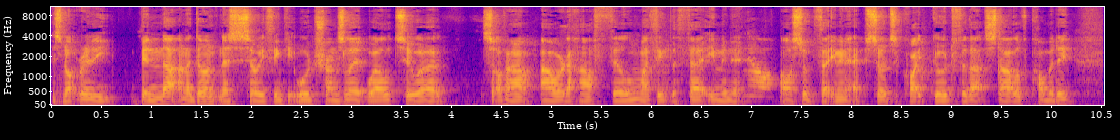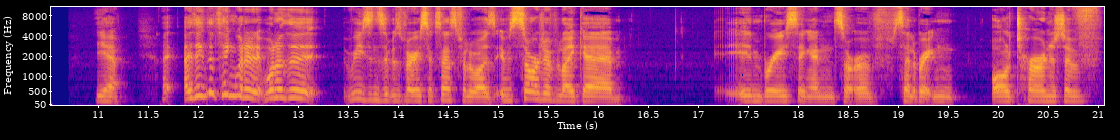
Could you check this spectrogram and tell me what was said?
It's not really been that, and I don't necessarily think it would translate well to a sort of an hour and a half film. I think the 30 minute No. or sub 30 minute episodes are quite good for that style of comedy. Yeah. I, I think the thing with it, one of the reasons it was very successful was it was sort of like um embracing and sort of celebrating alternative.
